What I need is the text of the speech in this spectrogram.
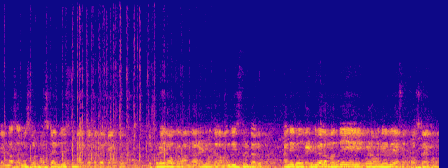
నేను నా సర్వీస్లో ఫస్ట్ టైం చూస్తున్నా ఇంత పెద్ద క్యాంపు. ఎప్పుడైనా ఒక వంద రెండు వందల మంది ఇస్తుంటారు. కానీ ఈరోజు రెండు వేల మంది ఇవ్వడం అనేది అసలు ఫస్ట్ టైము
